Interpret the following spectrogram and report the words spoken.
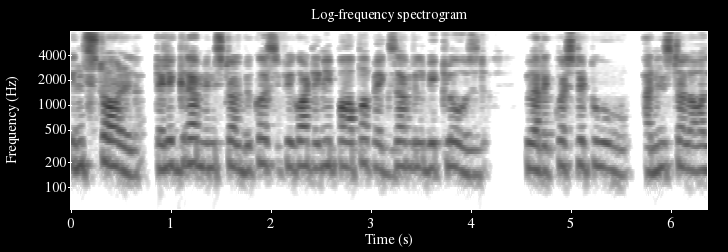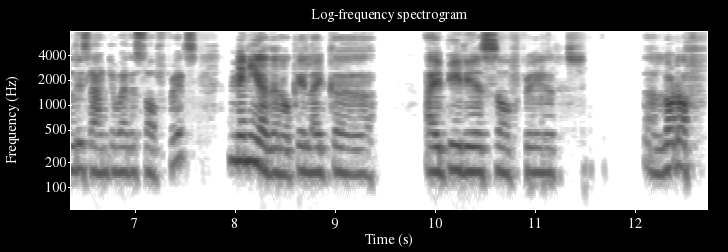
installed telegram installed because if you got any pop-up exam will be closed you are requested to uninstall all these antivirus softwares. Many other okay like uh, software a lot of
